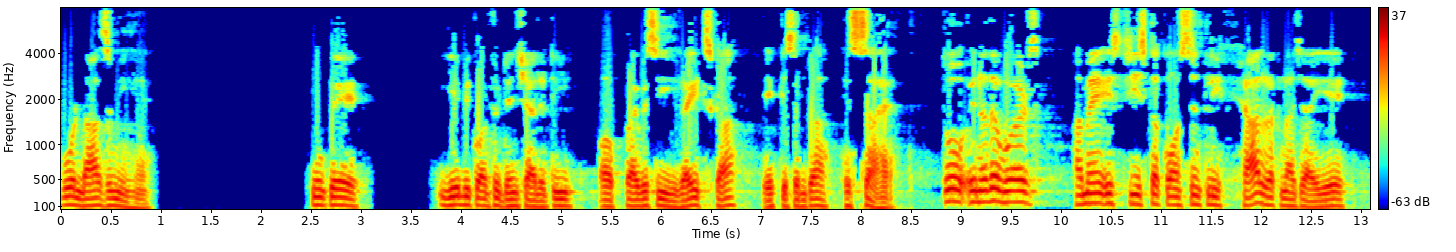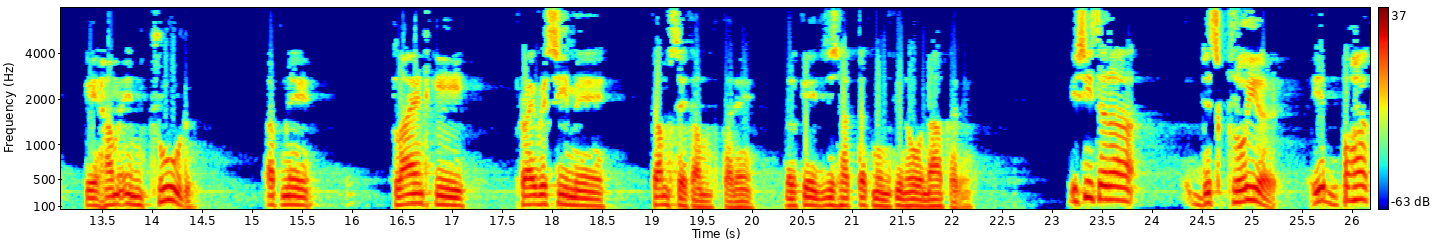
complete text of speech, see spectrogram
وہ لازمی ہے۔ کیونکہ یہ بھی کانفیڈینشیلٹی اور پرائیویسی رائٹس کا ایک قسم کا حصہ ہے۔ تو ان ادر ورڈز ہمیں اس چیز کا کانسٹنٹلی خیال رکھنا چاہیے کہ ہم انٹروڈ اپنے کلائنٹ کی پرائیویسی میں کم سے کم کریں، بلکہ جس حد تک ممکن ہو نہ کریں۔ اسی طرح ڈسکلوئر یہ بہت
